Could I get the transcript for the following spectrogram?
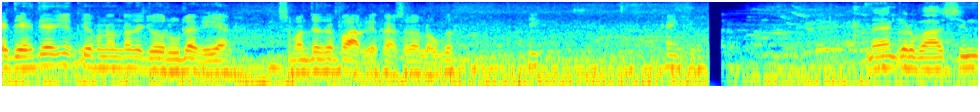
ਇਹ ਦੇਖਦੇ ਆ ਜੀ ਅੱਗੇ ਹੁਣ ਉਹਨਾਂ ਦੇ ਜੋ ਰੂਲ ਹੈਗੇ ਆ ਸੰਬੰਧਿਤ ਵਿਭਾਗ ਇਹ ਫੈਸਲਾ ਲਊਗਾ। ਠੀਕ। ਥੈਂਕ ਯੂ ਮੈਂ ਗੁਰਬਾਜ ਸਿੰਘ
